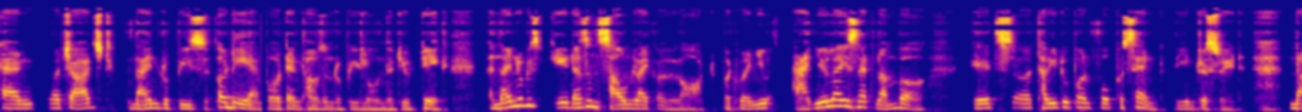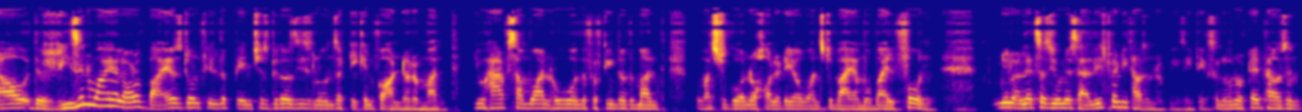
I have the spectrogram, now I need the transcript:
and you're charged 9 rupees a day per 10,000 rupee loan that you take. And 9 rupees a day doesn't sound like a lot, but when you annualize that number, it's uh, 32.4% the interest rate. Now, the reason why a lot of buyers don't feel the pinch is because these loans are taken for under a month. You have someone who on the 15th of the month wants to go on a holiday or wants to buy a mobile phone. You know, let's assume his salary is 20,000 rupees. He takes a loan of 10,000.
